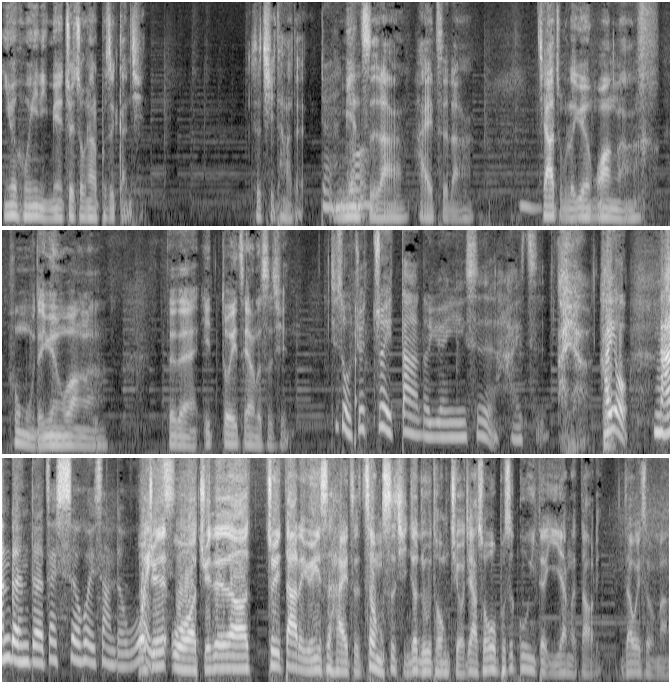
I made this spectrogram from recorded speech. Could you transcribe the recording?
因为婚姻里面最重要的不是感情，是其他的，对，面子啦、孩子啦、嗯、家族的愿望啊、父母的愿望啦，对不对？一堆这样的事情。其实我觉得最大的原因是孩子。哎呀，还有男人的在社会上的位置。我觉得，我觉得呢，最大的原因是孩子。这种事情就如同酒驾，说我不是故意的一样的道理。你知道为什么吗？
